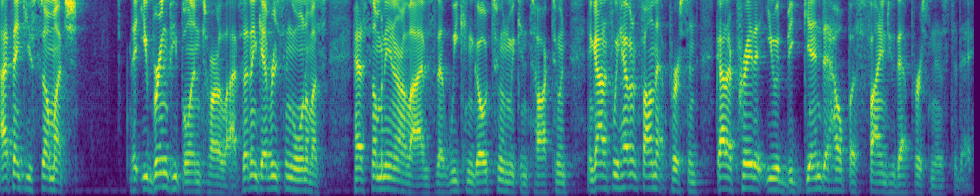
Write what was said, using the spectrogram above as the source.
I thank you so much that you bring people into our lives. I think every single one of us has somebody in our lives that we can go to and we can talk to. And, and God, if we haven't found that person, God, I pray that you would begin to help us find who that person is today.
